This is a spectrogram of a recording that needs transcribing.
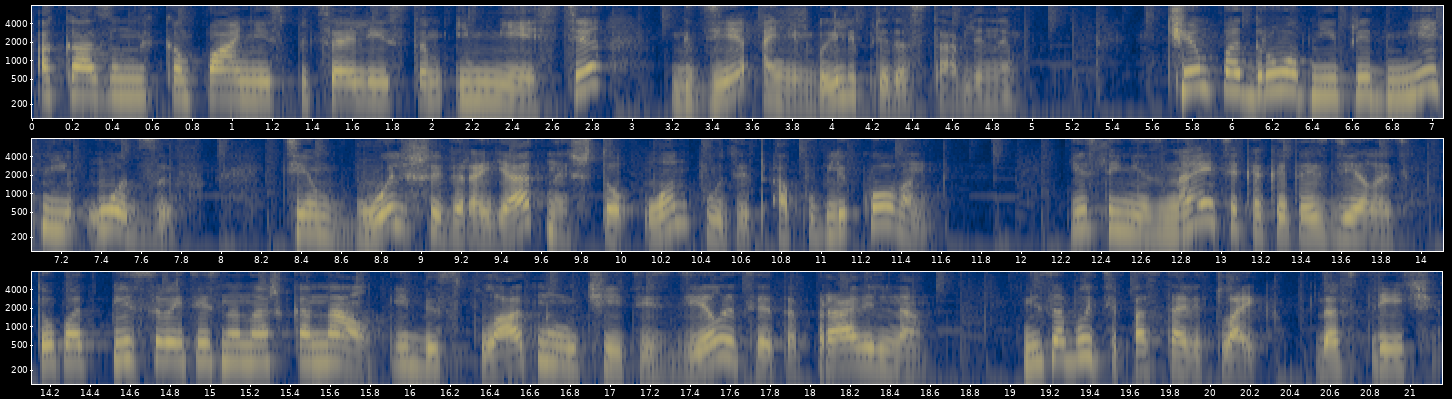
оказанных компанией специалистам и месте, где они были предоставлены. Чем подробнее и предметнее отзыв, тем больше вероятность, что он будет опубликован. Если не знаете, как это сделать, то подписывайтесь на наш канал и бесплатно учитесь делать это правильно. Не забудьте поставить лайк. До встречи!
